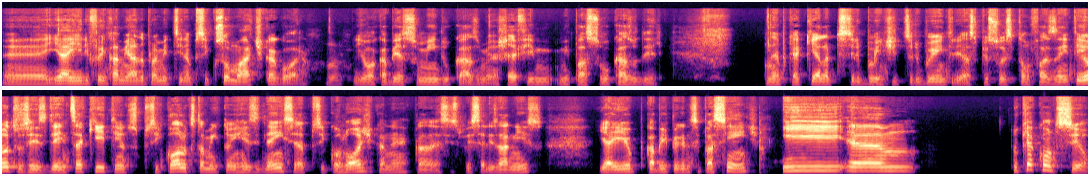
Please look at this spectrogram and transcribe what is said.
É, e aí ele foi encaminhado para medicina psicossomática agora. Né? E eu acabei assumindo o caso, minha chefe me passou o caso dele né? Porque aqui ela distribui, a gente distribui entre as pessoas que estão fazendo. Tem outros residentes aqui, tem outros psicólogos também que estão em residência psicológica, né? Para se especializar nisso. E aí eu acabei pegando esse paciente. E um, o que aconteceu,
